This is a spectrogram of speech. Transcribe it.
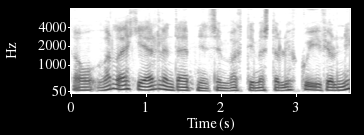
þá var það ekki erlenda efnið sem vakti mesta lukku í fjölni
